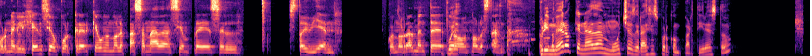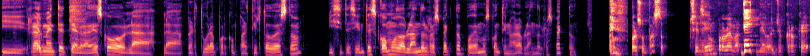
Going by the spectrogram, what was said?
por negligencia o por creer que a uno no le pasa nada, siempre es el estoy bien, cuando realmente Pues- no, no lo estás. Primero que nada, muchas gracias por compartir esto. Y realmente te agradezco la, la apertura por compartir todo esto. Y si te sientes cómodo hablando al respecto, podemos continuar hablando al respecto. Por supuesto, sin Sí. ningún problema. De- Digo, yo creo que,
